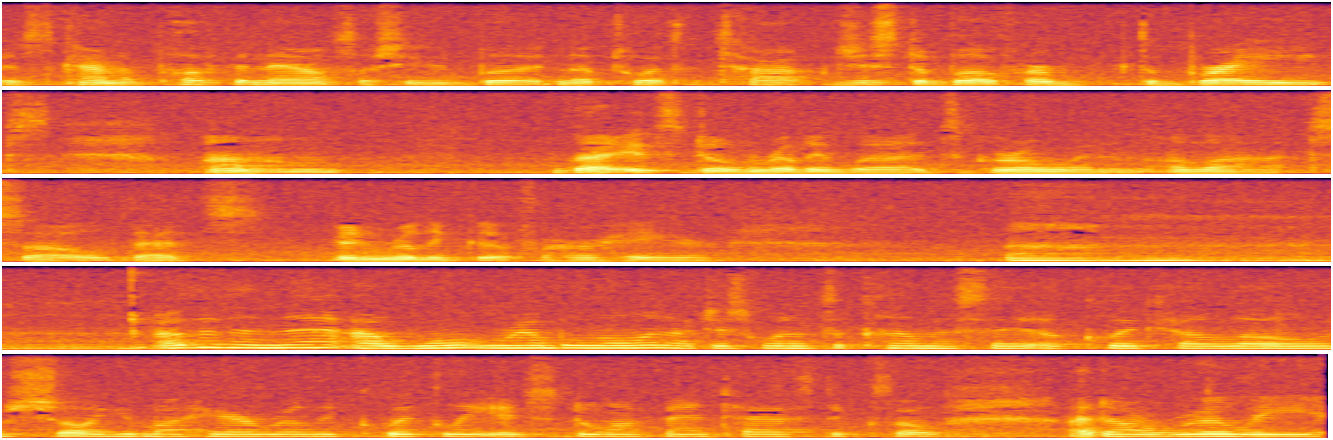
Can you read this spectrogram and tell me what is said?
It's kind of puffing out, so she's budding up toward the top, just above her the braids. Um, but it's doing really well. It's growing a lot, so that's been really good for her hair. Um, other than that, I won't ramble on. I just wanted to come and say a quick hello, show you my hair really quickly. It's doing fantastic, so I don't really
